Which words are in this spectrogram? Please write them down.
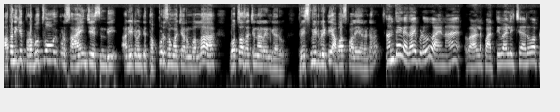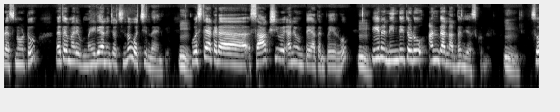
అతనికి ప్రభుత్వం ఇప్పుడు సాయం చేసింది అనేటువంటి తప్పుడు సమాచారం వల్ల బొత్స సత్యనారాయణ గారు ప్రెస్ మీట్ పెట్టి అబాస్ పాలయ్యారంటారా? అంతే కదా ఇప్పుడు ఆయన వాళ్ళ పార్టీ వాళ్ళు ఇచ్చారో ఆ ప్రెస్ నోటు లేకపోతే మరి మీడియా నుంచి వచ్చిందో వచ్చింది ఆయనకి. వస్తే అక్కడ సాక్షి అని ఉంటే అతని పేరు ఈయన నిందితుడు అని దాన్ని అర్థం చేసుకున్నాడు. సో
